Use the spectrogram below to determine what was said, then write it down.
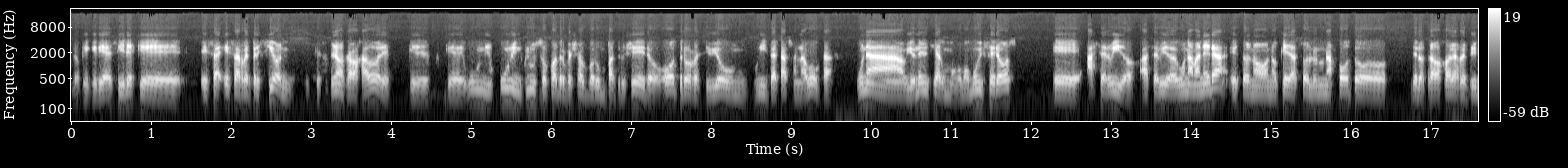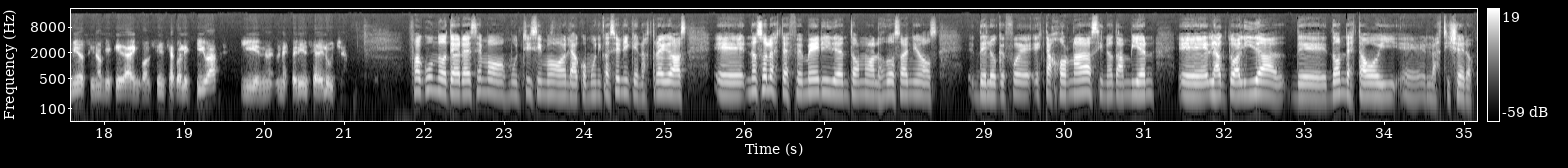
lo que quería decir es que esa, esa represión que sufrieron los trabajadores, que, uno incluso fue atropellado por un patrullero, otro recibió un, un itacazo en la boca, una violencia como, como muy feroz, eh, ha servido, ha servido de alguna manera, esto no, no queda solo en una foto de los trabajadores reprimidos, sino que queda en conciencia colectiva y en experiencia de lucha. Facundo, te agradecemos muchísimo la comunicación y que nos traigas eh, no solo esta efeméride en torno a los dos años de lo que fue esta jornada, sino también eh, la actualidad de dónde está hoy eh, el astillero.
